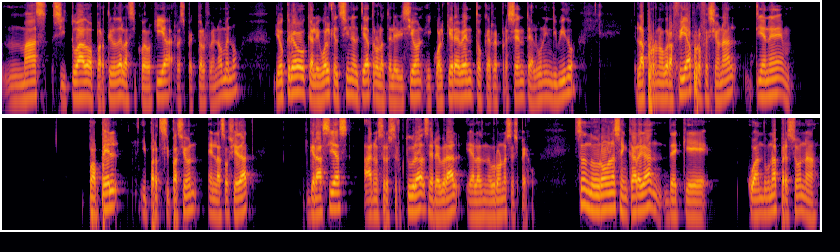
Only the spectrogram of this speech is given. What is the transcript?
más situado a partir de la psicología respecto al fenómeno. Yo creo que al igual que el cine, el teatro, la televisión y cualquier evento que represente a algún individuo, la pornografía profesional tiene papel y participación en la sociedad gracias a nuestra estructura cerebral y a las neuronas espejo. Estas neuronas se encargan de que cuando una persona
